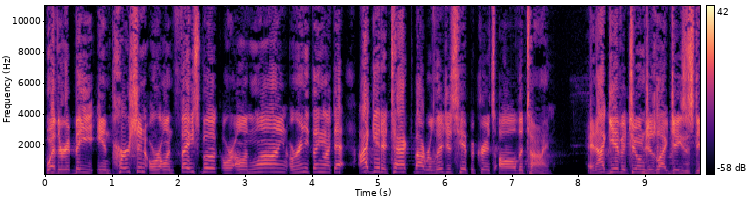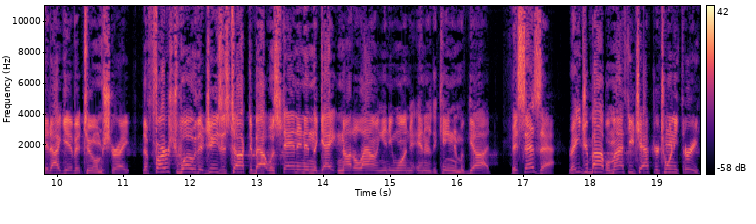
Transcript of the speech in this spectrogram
whether it be in person or on Facebook or online or anything like that. I get attacked by religious hypocrites all the time. And I give it to them just like Jesus did. I give it to them straight. The first woe that Jesus talked about was standing in the gate and not allowing anyone to enter the kingdom of God. It says that. Read your Bible, Matthew chapter 23.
